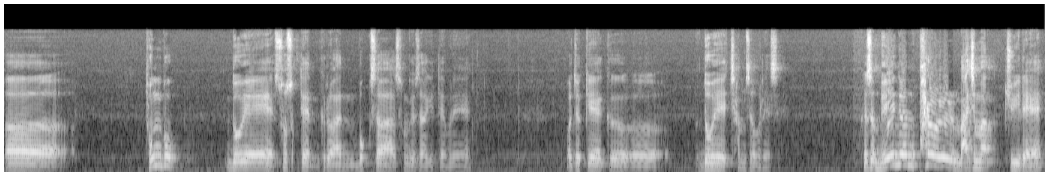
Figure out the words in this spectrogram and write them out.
어, 동북 노예에 소속된 그러한 목사 선교사이기 때문에 어저께 그 어, 노예에 참석을 했어요. 그래서 매년 8월 마지막 주일에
